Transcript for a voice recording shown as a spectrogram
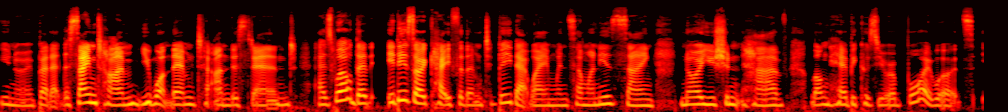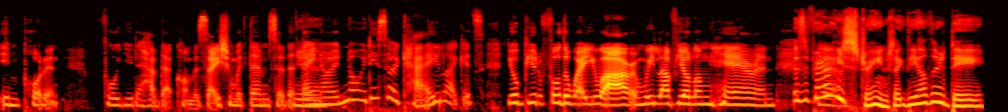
you know, but at the same time, you want them to understand as well that it is okay for them to be that way. And when someone is saying, no, you shouldn't have long hair because you're a boy, well, it's important for you to have that conversation with them so that yeah. they know, no, it is okay. Like it's, you're beautiful the way you are and we love your long hair. And it's very yeah. strange. Like the other day,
